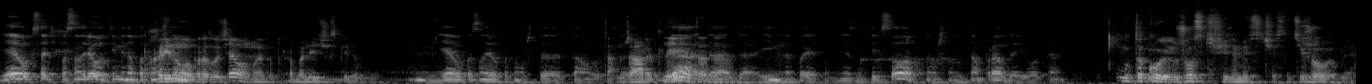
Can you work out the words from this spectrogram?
Я его, кстати, посмотрел вот именно потому, Хреново что... прозвучало, но это про болеющих спидом. Я его посмотрел, потому что там вот... Там э, Джаред да, Лето, да, да. да, именно поэтому меня заинтересовало, потому что ну там правда его прям... Ну такой жесткий фильм, если честно, тяжелый, бля.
